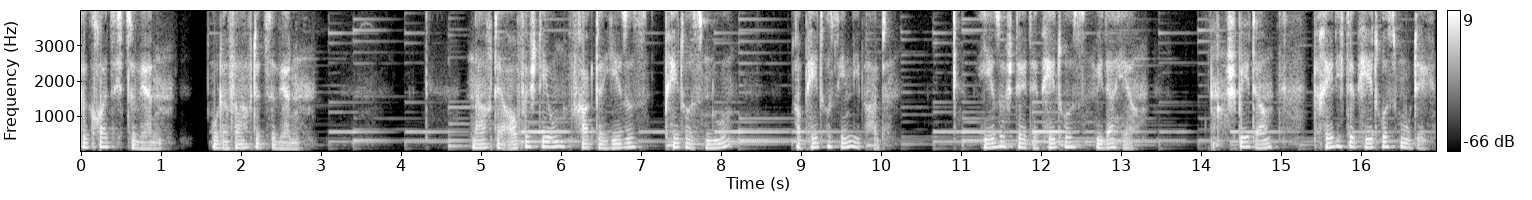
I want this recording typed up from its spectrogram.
gekreuzigt zu werden oder verhaftet zu werden. Nach der Auferstehung fragte Jesus Petrus nur, ob Petrus ihn lieb hat. Jesus stellte Petrus wieder her. Später predigte Petrus mutig,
